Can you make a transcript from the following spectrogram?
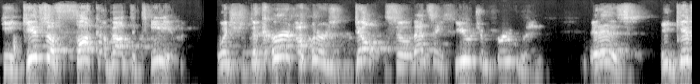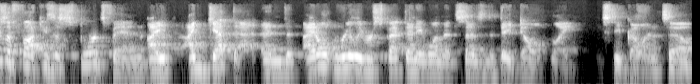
He gives a fuck about the team, which the current owners don't. So that's a huge improvement. It is. He gives a fuck. He's a sports fan. I, I get that, and I don't really respect anyone that says that they don't like Steve Cohen. So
